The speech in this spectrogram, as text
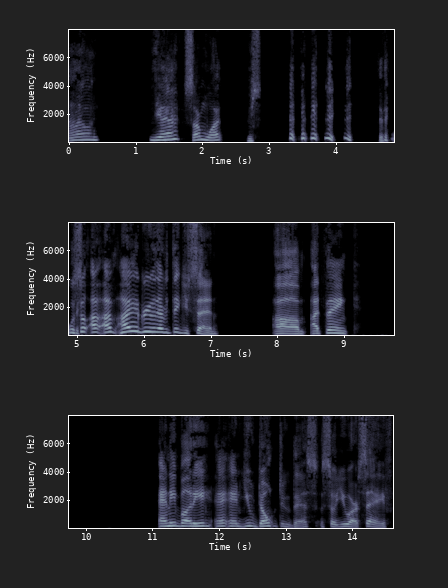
Um yeah, somewhat. Well, so I, I I agree with everything you said. Um, I think anybody, and, and you don't do this, so you are safe.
